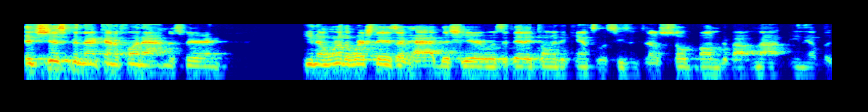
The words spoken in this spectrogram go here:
it's just been that kind of fun atmosphere. And you know, one of the worst days I've had this year was the day they told me to cancel the season because I was so bummed about not being able to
